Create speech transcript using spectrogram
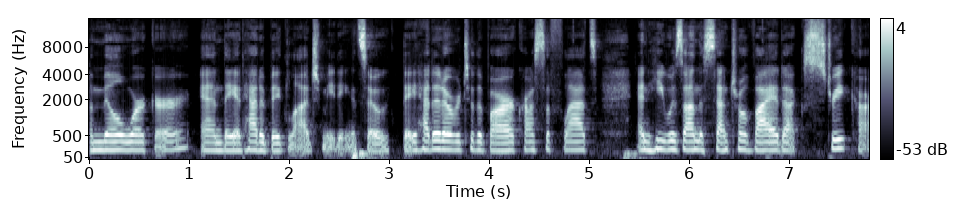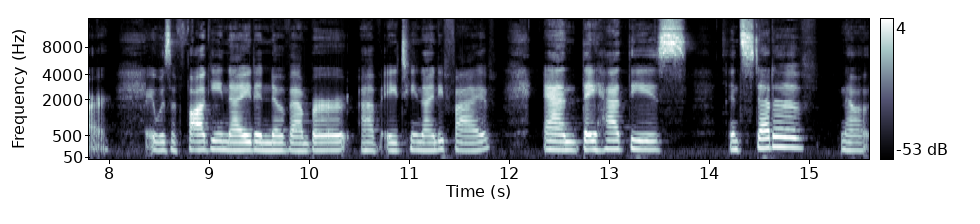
a, mill worker and they had had a big lodge meeting. And so they headed over to the bar across the flats and he was on the Central Viaduct streetcar. It was a foggy night in November of 1895. And they had these, instead of now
